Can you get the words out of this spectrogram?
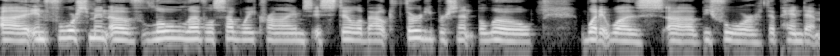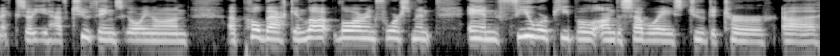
Uh, enforcement of low level subway crimes is still about 30% below what it was uh, before the pandemic. So you have two things going on a pullback in law, law enforcement and fewer people on the subways to deter uh,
